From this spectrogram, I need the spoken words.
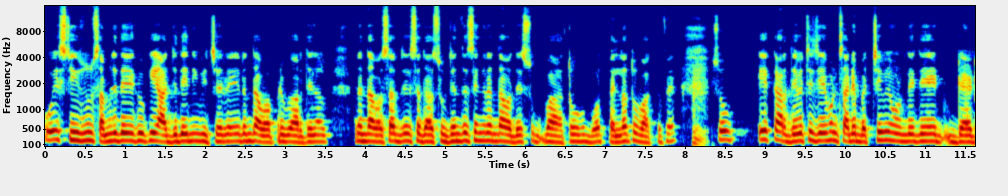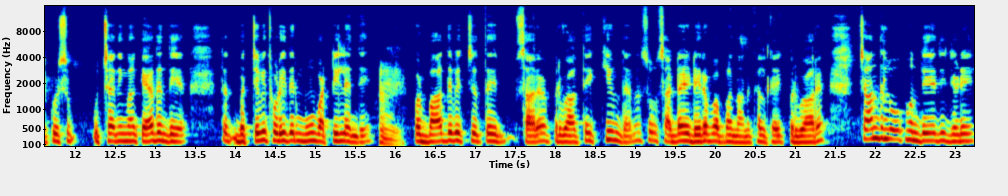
ਉਹ ਇਸ ਚੀਜ਼ ਨੂੰ ਸਮਝਦੇ ਆ ਕਿਉਂਕਿ ਅੱਜ ਦੇ ਨਹੀਂ ਵਿਚਰੇ ਰੰਧਾਵਾ ਪਰਿਵਾਰ ਦੇ ਨਾਲ। ਰੰਧਾਵਾ ਸਾਹਿਬ ਦੇ ਸਰਦਾਰ ਸੁਖਜਿੰਦਰ ਸਿੰਘ ਰੰਧਾਵਾ ਦੇ ਸੁਭਾਅ ਤੋਂ ਬਹੁਤ ਪਹਿਲਾਂ ਤੋਂ ਵਾਕਿਫ ਹੈ। ਸੋ ਇਹ ਘਰ ਦੇ ਵਿੱਚ ਜੇ ਹੁਣ ਸਾਡੇ ਬੱਚੇ ਵੀ ਹੋਣਗੇ ਜੇ ਡੈਡ ਕੁਝ ਉੱਚਾ ਨੀਵਾਂ ਕਹਿ ਦਿੰਦੇ ਆ ਤੇ ਬੱਚੇ ਵੀ ਥੋੜੀ ਦੇਰ ਮੂੰਹ ਵੱਟ ਹੀ ਲੈਂਦੇ ਪਰ ਬਾਅਦ ਦੇ ਵਿੱਚ ਤੇ ਸਾਰਾ ਪਰਿਵਾਰ ਤੇ ਇੱਕ ਹੀ ਹੁੰਦਾ ਨਾ ਸੋ ਸਾਡਾ ਇਹ ਡੇਰਾ ਬਾਬਾ ਨਾਨਕ ਹਲਕਾ ਇੱਕ ਪਰਿਵਾਰ ਹੈ। ਚੰਦ ਲੋਕ ਹੁੰਦੇ ਆ ਜੀ ਜਿਹੜੇ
